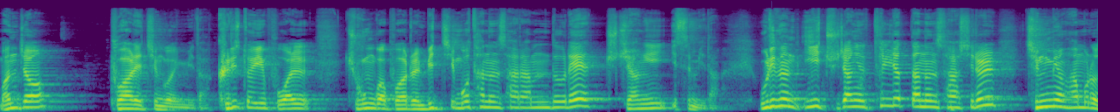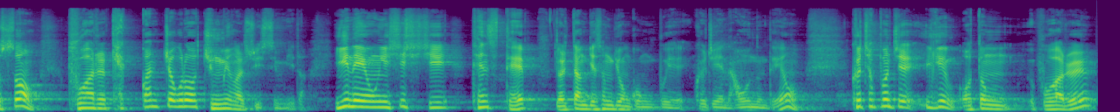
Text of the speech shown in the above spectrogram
먼저 부활의 증거입니다. 그리스도의 부활, 죽음과 부활을 믿지 못하는 사람들의 주장이 있습니다. 우리는 이 주장이 틀렸다는 사실을 증명함으로써 부활을 객관적으로 증명할 수 있습니다. 이 내용이 CCC 10스텝 10단계 성경 공부의 교재에 나오는데요. 그 첫 번째, 이게 어떤 부활을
